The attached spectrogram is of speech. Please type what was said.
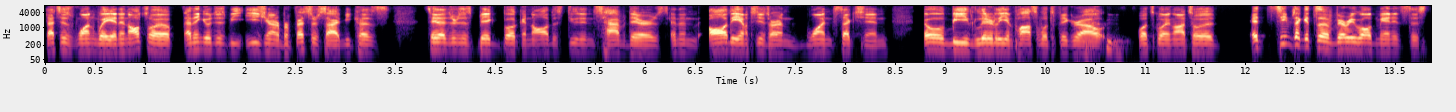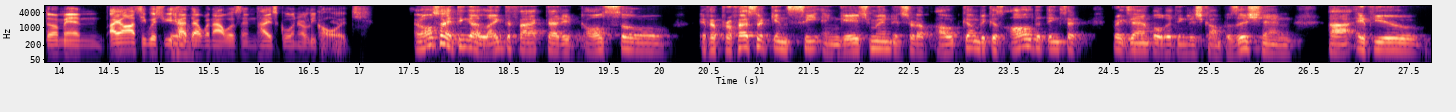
That's just one way. And then also I think it would just be easier on a professor side because say that there's this big book and all the students have theirs and then all the answers are in one section, it will be literally impossible to figure out what's going on. So it, it seems like it's a very well managed system. And I honestly wish we yeah. had that when I was in high school and early college. And also I think I like the fact that it also if a professor can see engagement instead of outcome, because all the things that, for example, with English composition, uh, if you,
